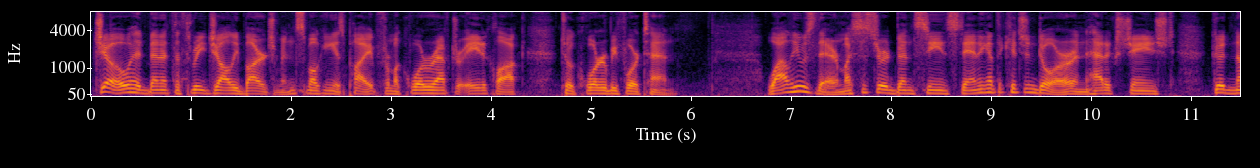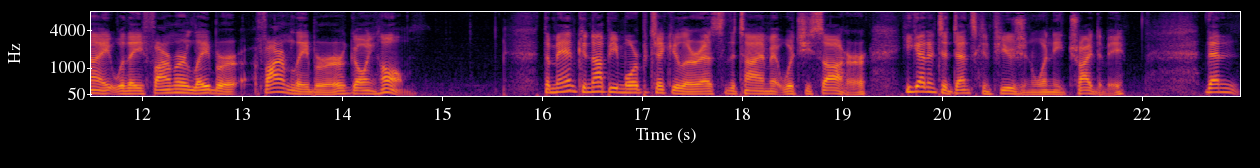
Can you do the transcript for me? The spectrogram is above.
Joe had been at the Three Jolly Bargemen, smoking his pipe from a quarter after eight o'clock to a quarter before ten. While he was there, my sister had been seen standing at the kitchen door and had exchanged good night with a farmer labor farm laborer going home. The man could not be more particular as to the time at which he saw her. He got into dense confusion when he tried to be. Then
